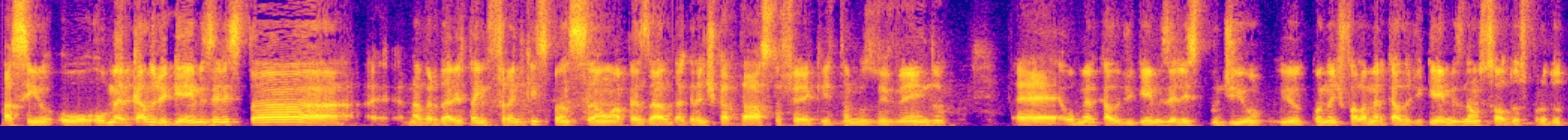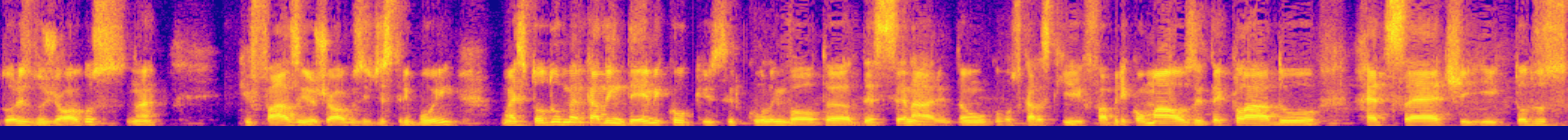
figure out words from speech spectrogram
Assim, o, o, mercado de games ele está, é, na verdade, está em franca expansão, apesar da grande catástrofe que estamos vivendo. É, o mercado de games ele explodiu e quando a gente fala mercado de games, não só dos produtores dos jogos, né, que fazem os jogos e distribuem, mas todo o mercado endêmico que circula em volta desse cenário. Então, os caras que fabricam mouse, teclado, headset e todos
